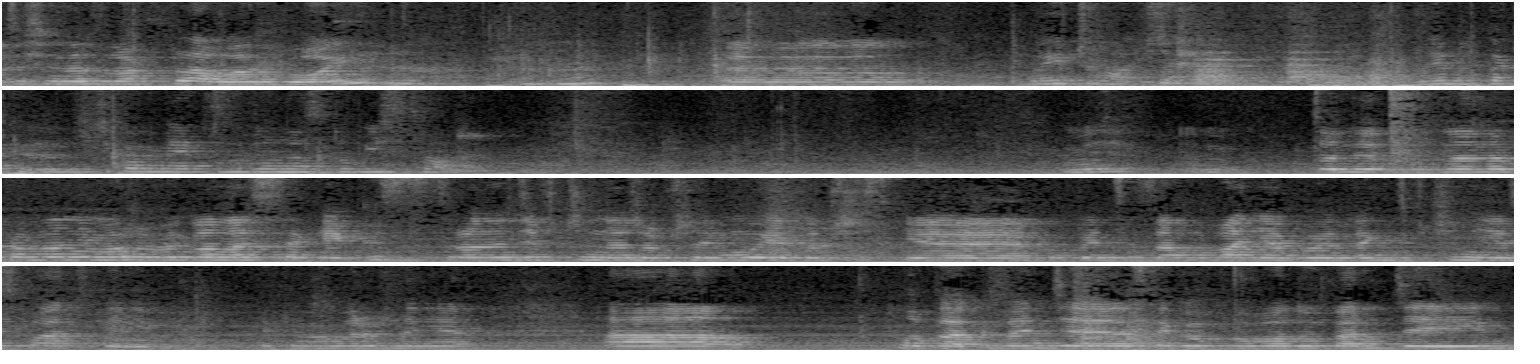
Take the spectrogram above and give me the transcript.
y, to się nazywa Flower Boy. Y, No i czym on się Nie wiem, tak e, ciekawe mnie, jak to wygląda z drugiej strony. my- To nie, no, na pewno nie może wyglądać tak jak ze strony dziewczyny, że przejmuje te wszystkie chłopięce zachowania, bo jednak dziewczynie jest łatwiej, takie mam wrażenie. A chłopak będzie z tego powodu bardziej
